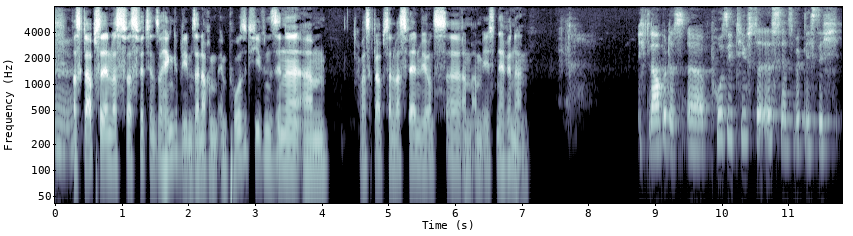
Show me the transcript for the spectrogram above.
Mhm. Was glaubst du denn, was, was wird denn so hängen geblieben sein, auch im, im positiven Sinne? Ähm, was glaubst du, an was werden wir uns äh, am, am ehesten erinnern? Ich glaube, das äh, Positivste ist jetzt wirklich sich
